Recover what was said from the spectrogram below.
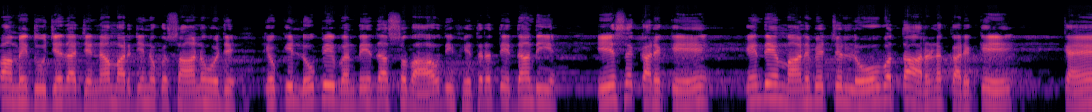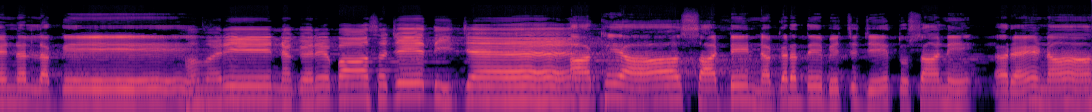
ਭਾਵੇਂ ਦੂਜੇ ਦਾ ਜਿੰਨਾ ਮਰਜ਼ੀ ਨੁਕਸਾਨ ਹੋ ਜੇ, ਕਿਉਂਕਿ ਲੋਭੀ ਬੰਦੇ ਦਾ ਸੁਭਾਅ ਦੀ ਫਿਤਰਤ ਇਦਾਂ ਦੀ ਹੈ। ਇਸ ਕਰਕੇ ਕਹਿੰਦੇ ਮਨ ਵਿੱਚ ਲੋਭ ਧਾਰਨ ਕਰਕੇ ਕਹਿਣ ਲੱਗੇ। ਹਮਰੇ ਨਗਰ ਬਾਸ ਜੇ ਦੀਜੈ। ਆਖਿਆ ਸਾਡੇ ਨਗਰ ਦੇ ਵਿੱਚ ਜੇ ਤੁਸਾਂ ਨੇ ਰਹਿਣਾ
